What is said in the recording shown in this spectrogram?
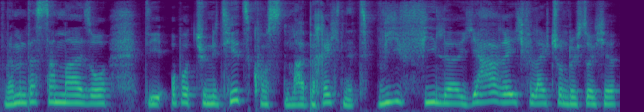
Und wenn man das dann mal so die Opportunitätskosten mal berechnet, wie viele Jahre ich vielleicht schon durch solche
